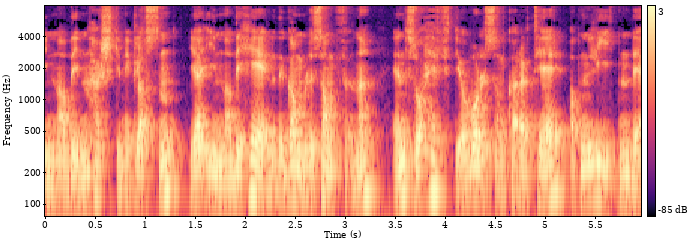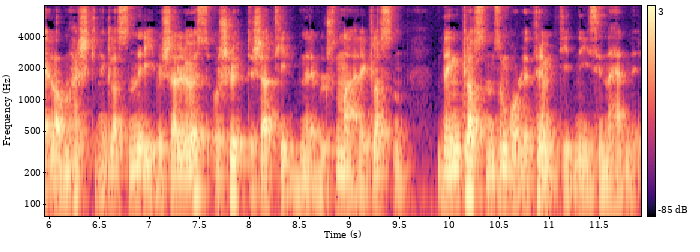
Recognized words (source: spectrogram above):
innad i den herskende klassen, ja innad i hele det gamle samfunnet, en så heftig og voldsom karakter at en liten del av den herskende klassen river seg løs og slutter seg til den revolusjonære klassen, den klassen som holder fremtiden i sine hender.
